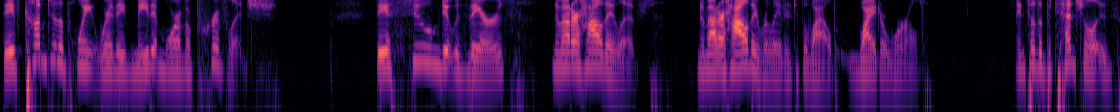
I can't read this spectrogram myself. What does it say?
they've come to the point where they've made it more of a privilege. They assumed it was theirs no matter how they lived, no matter how they related to the wild, wider world. And so the potential is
